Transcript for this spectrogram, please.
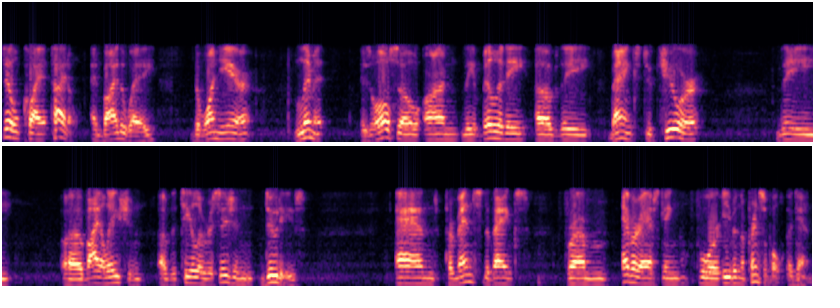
still quiet title. And by the way, the one year limit is also on the ability of the banks to cure the uh, violation of the TILA rescission duties and prevents the banks from ever asking for even the principal again.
